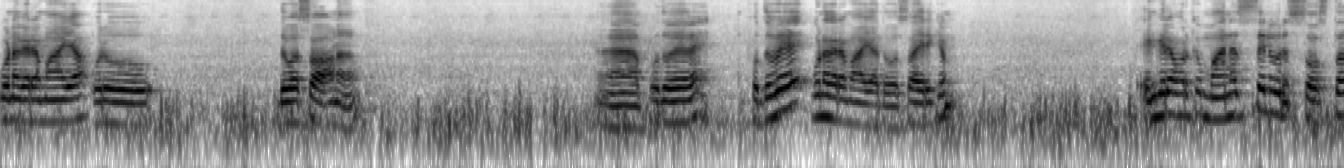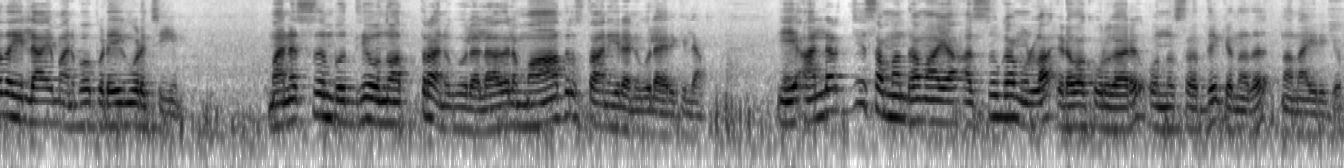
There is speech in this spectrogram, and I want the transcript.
ഗുണകരമായ ഒരു ദിവസമാണ്. പൊതുവേ പൊതുവെ ഗുണകരമായ ദിവസമായിരിക്കും. എങ്കിലും അവർക്ക് മനസ്സിന് ഒരു സ്വസ്ഥതയില്ലായ്മ അനുഭവപ്പെടുകയും കൂടെ ചെയ്യും. മനസ്സും ബുദ്ധിയും ഒന്നും അത്ര അനുകൂലമല്ല. അതിൽ മാതൃസ്ഥാനീയർ അനുകൂലമായിരിക്കില്ല. ഈ അലർജി സംബന്ധമായ അസുഖമുള്ള ഇടവക്കൂറുകാർ ഒന്ന് ശ്രദ്ധിക്കുന്നത് നന്നായിരിക്കും.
